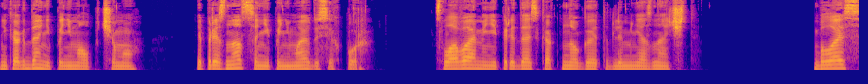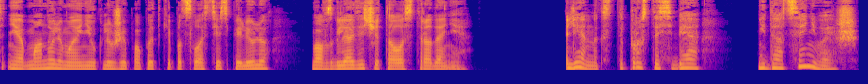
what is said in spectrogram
Никогда не понимал, почему. И, признаться, не понимаю до сих пор. Словами не передать, как много это для меня значит». Блайс не обманули мои неуклюжие попытки подсластить пилюлю, во взгляде читалось страдание. «Леннокс, ты просто себя недооцениваешь?»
